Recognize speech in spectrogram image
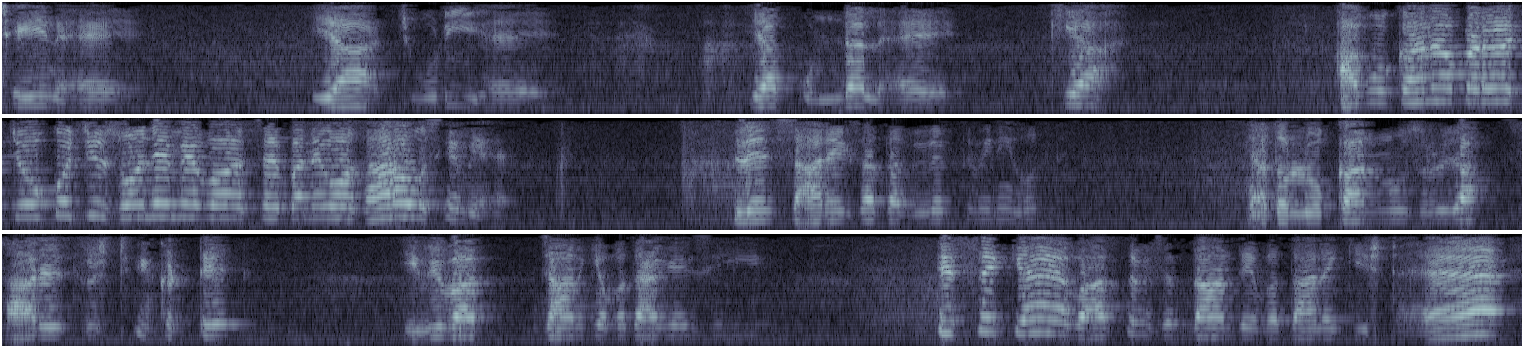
चेन है, या चूड़ी है, या कुंडल है, क्या है? आपको कहना पड़ेगा, जो कुछ सोने में वह से बनेगा वो सारा उसी में है। लेकिन सारे के साथ अभिव्यक्त भी नहीं होते। या तो लोकानुसृजा सारे सृष्टि इकट्ठे। ये भी बात जान के बताया गया इसीलिए। इससे क्या है, वास्तविक सिद्धांत बताने की इष्ट है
